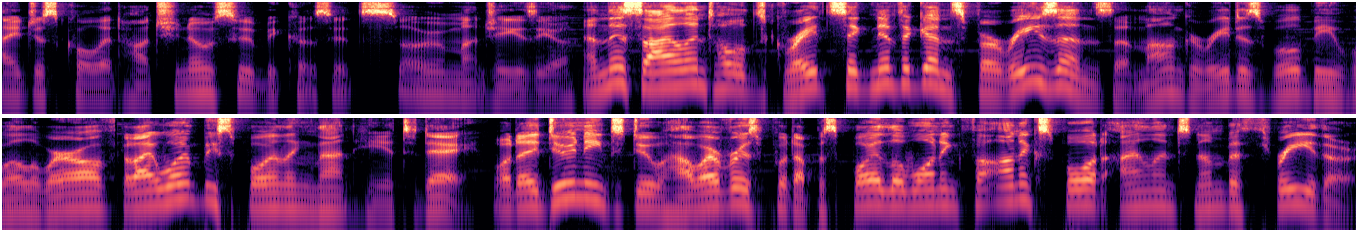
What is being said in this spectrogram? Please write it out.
I just call it Hachinosu because it's so much easier. And this island holds great significance for reasons that manga readers will be well aware of, but I won't be spoiling that here today. What I do need to do, however, is put up a spoiler warning for Unexplored Island number 3 though.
